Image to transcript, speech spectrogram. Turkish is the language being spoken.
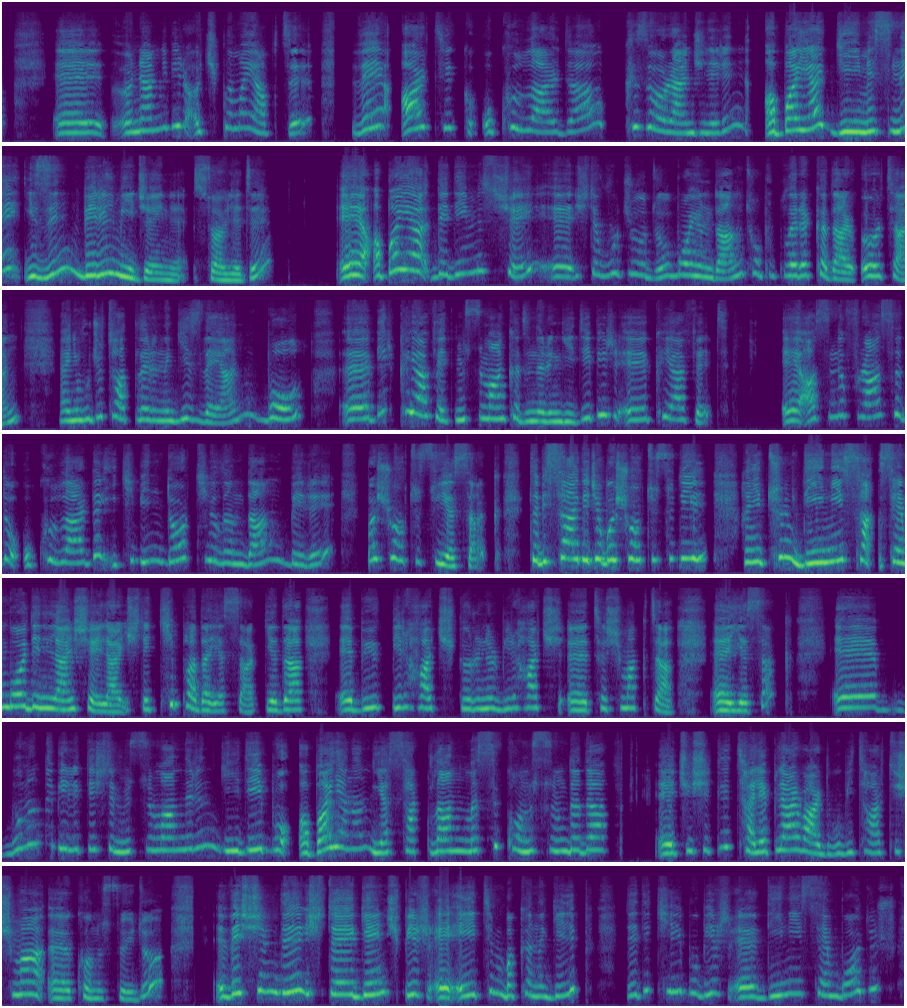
e, önemli bir açıklama yaptı ve artık okullarda kız öğrencilerin abaya giymesine izin verilmeyeceğini söyledi. E, abaya dediğimiz şey e, işte vücudu boyundan topuklara kadar örten yani vücut hatlarını gizleyen bol e, bir kıyafet Müslüman kadınların giydiği bir e, kıyafet. E, aslında Fransa'da okullarda 2004 yılından beri başörtüsü yasak. Tabii sadece başörtüsü değil, hani tüm dini sembol denilen şeyler, işte kipa da yasak ya da e, büyük bir haç, görünür bir haç e, taşımak da e, yasak. E, bununla birlikte işte Müslümanların giydiği bu abayanın yasaklanması konusunda da e, çeşitli talepler vardı. Bu bir tartışma e, konusuydu. E, ve şimdi işte genç bir e, eğitim bakanı gelip dedi ki bu bir e, dini semboldür.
